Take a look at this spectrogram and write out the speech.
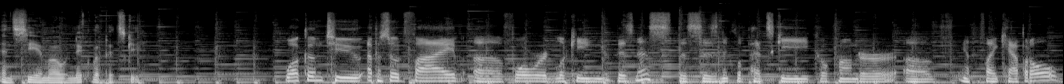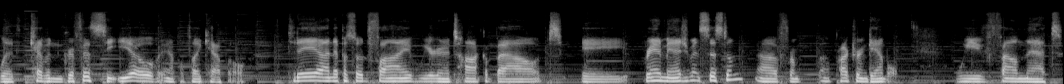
and CMO Nick Lipitsky. Welcome to episode five of Forward Looking Business. This is Nick Lipetsky, co founder of Amplify Capital, with Kevin Griffith, CEO of Amplify Capital. Today on episode five, we are going to talk about a brand management system uh, from uh, Procter and Gamble. We've found that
